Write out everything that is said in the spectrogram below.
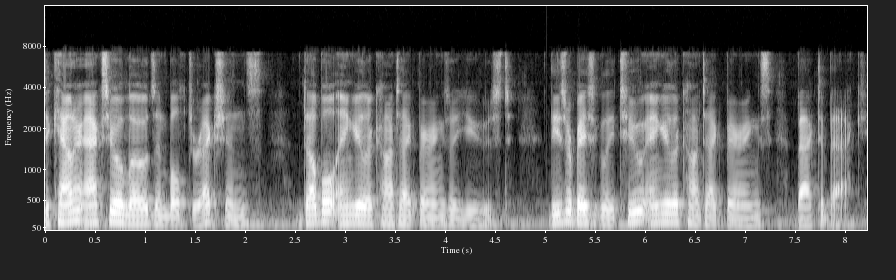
To counter axial loads in both directions, double angular contact bearings are used. These are basically two angular contact bearings back to back.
